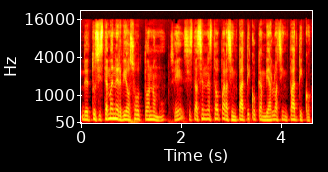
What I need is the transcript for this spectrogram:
de tu sistema nervioso autónomo. Si estás en un estado parasimpático, cambiarlo a simpático,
